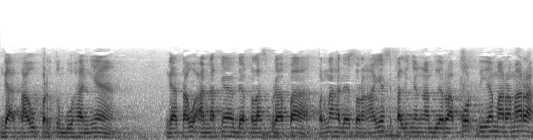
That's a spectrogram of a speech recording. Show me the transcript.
nggak tahu pertumbuhannya, nggak tahu anaknya udah kelas berapa. Pernah ada seorang ayah sekalinya ngambil raport dia marah-marah,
